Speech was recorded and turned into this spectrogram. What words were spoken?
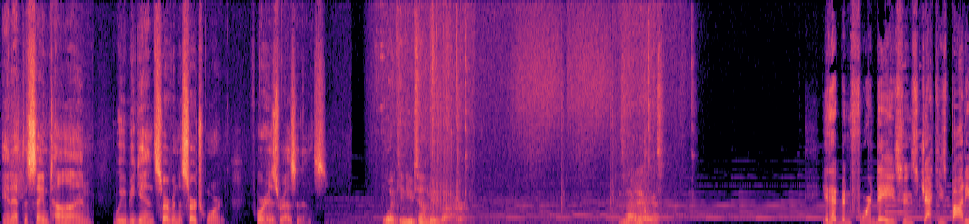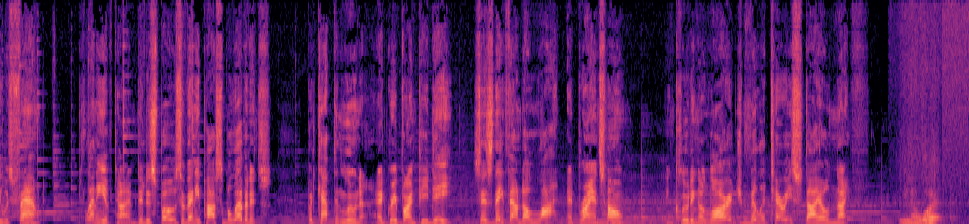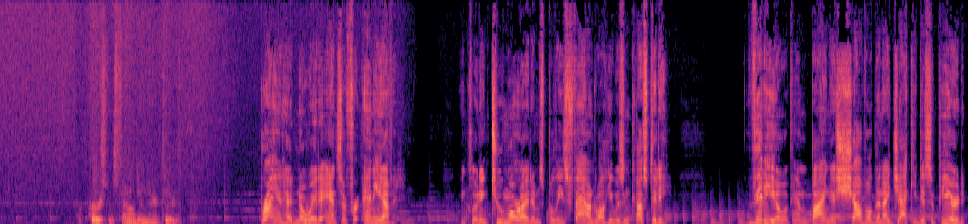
And at the same time, we began serving a search warrant for his residence. What can you tell me about her? That's about it, I guess. It had been four days since Jackie's body was found. Plenty of time to dispose of any possible evidence. But Captain Luna at Grapevine PD says they found a lot at Bryant's home, including a large military style knife. You know what? Her purse was found in there too. Bryant had no way to answer for any of it, including two more items police found while he was in custody. Video of him buying a shovel the night Jackie disappeared,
